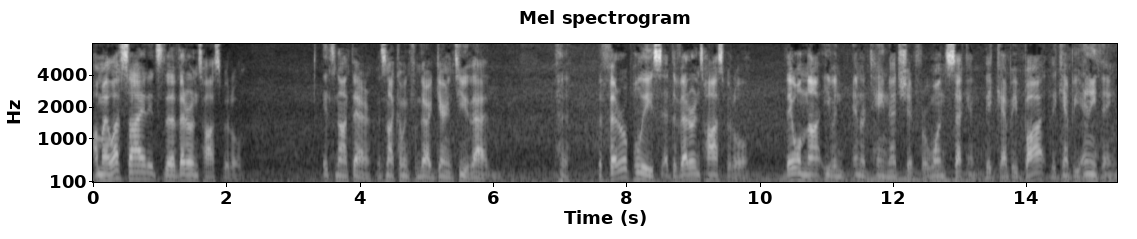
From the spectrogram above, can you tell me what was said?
On my left side, it's the Veterans Hospital. It's not there. It's not coming from there, I guarantee you that. the federal police at the Veterans Hospital they will not even entertain that shit for one second. They can't be bought, they can't be anything.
